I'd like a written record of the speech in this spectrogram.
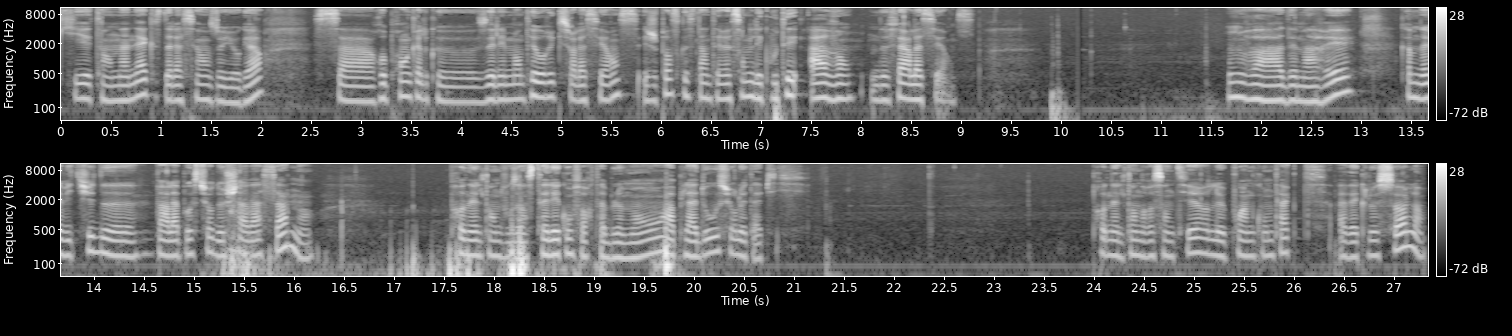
qui est un annexe de la séance de yoga. Ça reprend quelques éléments théoriques sur la séance et je pense que c'est intéressant de l'écouter avant de faire la séance. On va démarrer, comme d'habitude, par la posture de Shavasana Prenez le temps de vous installer confortablement à plat dos sur le tapis. Prenez le temps de ressentir le point de contact avec le sol,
